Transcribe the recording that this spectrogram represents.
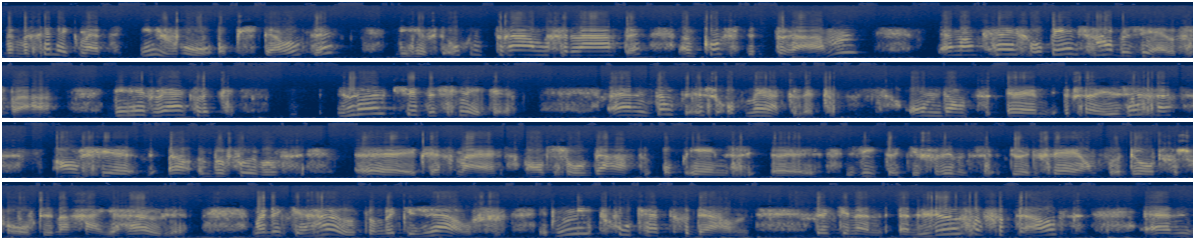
Dan begin ik met Ivo op Stelten. Die heeft ook een traan gelaten, een korte traan. En dan krijgen we opeens Habbe Zijlstra. Die heeft werkelijk luid zitten snikken. En dat is opmerkelijk. Omdat, eh, ik zou je zeggen, als je uh, bijvoorbeeld, uh, ik zeg maar, als soldaat opeens uh, ziet dat je vriend door de vijand wordt doodgeschoten, dan ga je huilen. Maar dat je huilt omdat je zelf het niet goed hebt gedaan. Dat je een, een leugen vertelt en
